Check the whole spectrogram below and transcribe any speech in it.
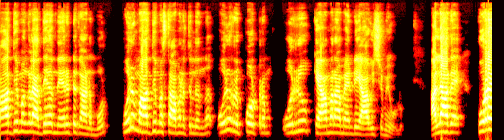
മാധ്യമങ്ങളെ അദ്ദേഹം നേരിട്ട് കാണുമ്പോൾ ഒരു മാധ്യമ സ്ഥാപനത്തിൽ നിന്ന് ഒരു റിപ്പോർട്ടറും ഒരു ക്യാമറാമാന്റെ ആവശ്യമേ ഉള്ളൂ. അല്ലാതെ കുറെ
